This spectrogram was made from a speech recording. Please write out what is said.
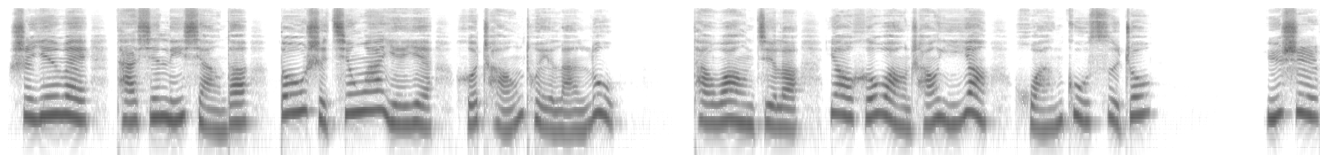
是因为他心里想的都是青蛙爷爷和长腿拦路。他忘记了要和往常一样环顾四周，于是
